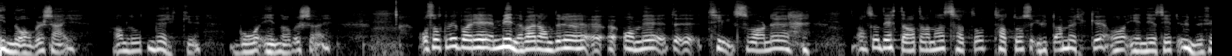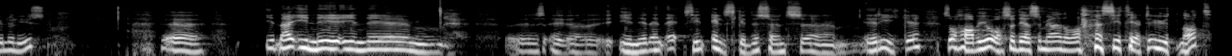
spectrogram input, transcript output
innover seg. Han lot mørket gå innover seg. Og så skal vi bare minne hverandre eh, om et tilsvarende Altså dette at han har satt, tatt oss ut av mørket og inn i sitt underfulle lys. Eh, nei, inn i, inn i eh, inn i den, sin elskede sønns rike, så har vi jo også det som jeg da siterte utenat,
